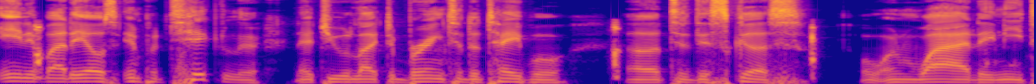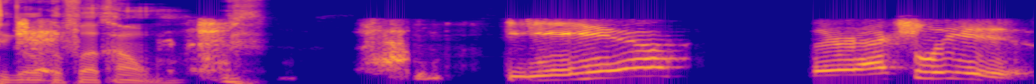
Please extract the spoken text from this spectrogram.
anybody else in particular that you would like to bring to the table uh, to discuss on why they need to go the fuck home? Yeah, there actually is.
